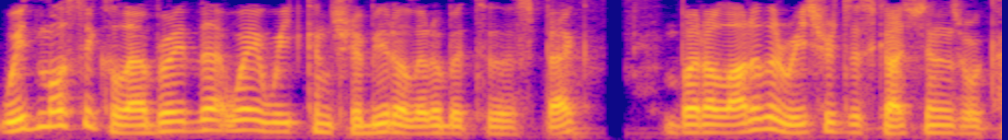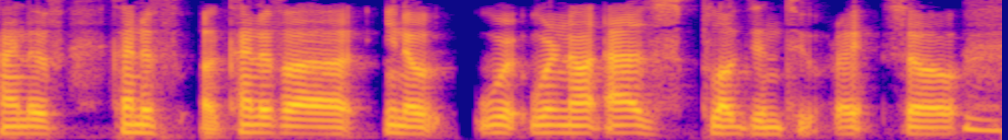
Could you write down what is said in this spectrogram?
we'd mostly collaborate that way. We'd contribute a little bit to the spec but a lot of the research discussions were kind of kind of uh, kind of uh you know we're, we're not as plugged into right so mm.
